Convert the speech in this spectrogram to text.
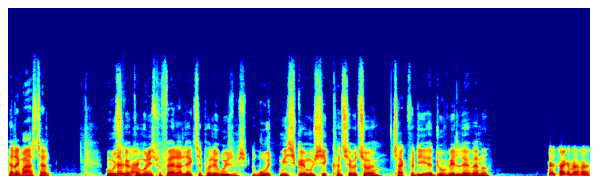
Henrik Marstal, musiker, komponist, forfatter og lektor på det rytmis- rytmiske musikkonservatorium. Tak fordi, at du vil øh, være med. Selv tak i hvert fald.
